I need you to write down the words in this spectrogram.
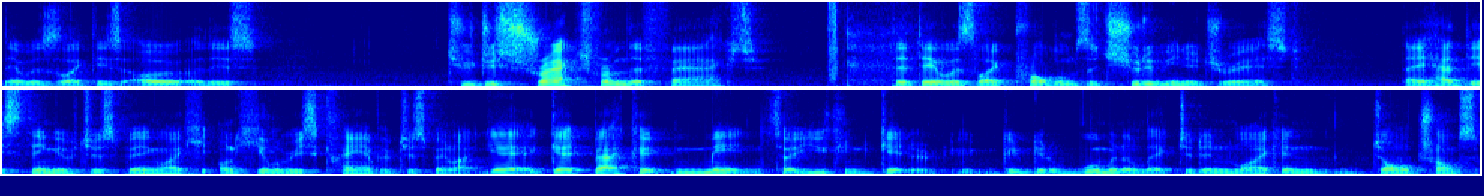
there was like this oh this to distract from the fact that there was like problems that should have been addressed. They had this thing of just being like on Hillary's camp of just being like, yeah, get back at men so you can get a get a woman elected, and like in Donald Trump's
